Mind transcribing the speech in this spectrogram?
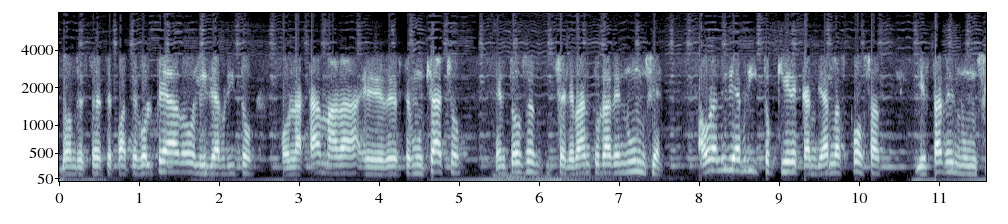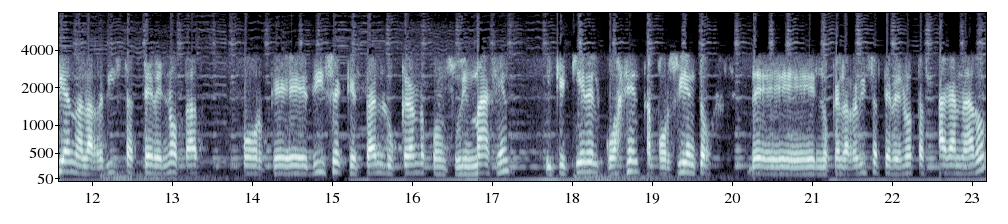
donde está este cuate golpeado, Lidia Brito con la cámara eh, de este muchacho. Entonces se levanta una denuncia. Ahora Lidia Brito quiere cambiar las cosas y está denunciando a la revista TV Notas porque dice que están lucrando con su imagen y que quiere el 40% de lo que la revista TV Notas ha ganado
